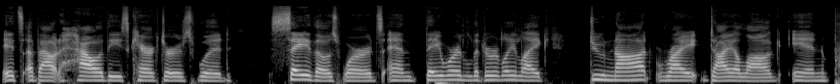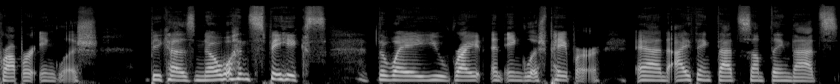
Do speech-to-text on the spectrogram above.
It's about how these characters would say those words. And they were literally like, do not write dialogue in proper English because no one speaks the way you write an English paper. And I think that's something that's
